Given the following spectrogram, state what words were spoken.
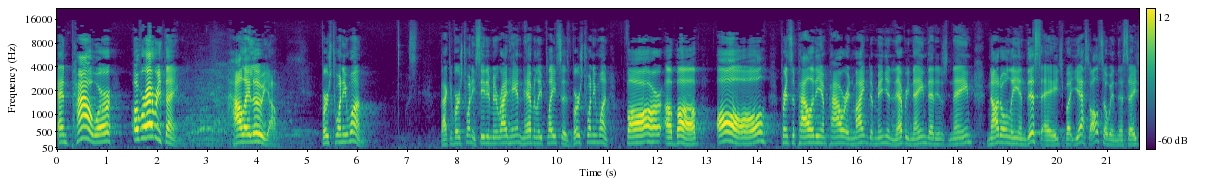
and power over everything. Hallelujah. Verse 21. Back to verse 20. Seated in the right hand in heavenly places. Verse 21. Far above all principality and power and might and dominion and every name that is named, not only in this age, but yes, also in this age,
